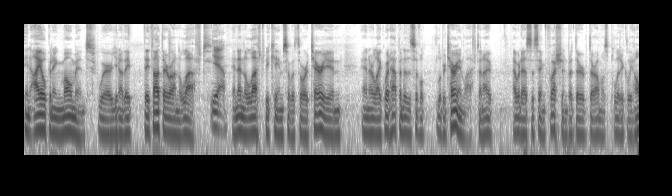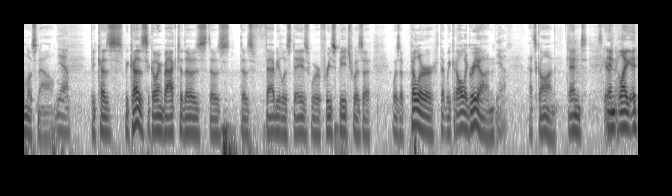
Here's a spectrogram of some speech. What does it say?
an eye-opening moment where you know they they thought they were on the left. Yeah. And then the left became so authoritarian, and are like, "What happened to the civil libertarian left?" And I I would ask the same question, but they're they're almost politically homeless now. Yeah. Because because going back to those those those fabulous days where free speech was a was a pillar that we could all agree on. Yeah. That's gone. And and me. like it,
